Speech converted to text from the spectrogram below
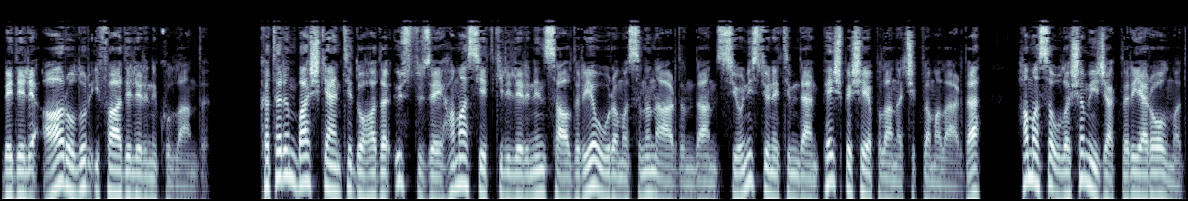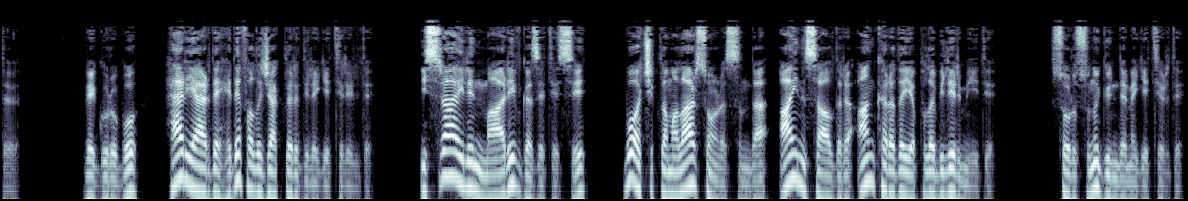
Bedeli ağır olur ifadelerini kullandı. Katar'ın başkenti Doha'da üst düzey Hamas yetkililerinin saldırıya uğramasının ardından Siyonist yönetimden peş peşe yapılan açıklamalarda, Hamas'a ulaşamayacakları yer olmadığı ve grubu her yerde hedef alacakları dile getirildi. İsrail'in Mariv gazetesi, bu açıklamalar sonrasında aynı saldırı Ankara'da yapılabilir miydi? sorusunu gündeme getirdi.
